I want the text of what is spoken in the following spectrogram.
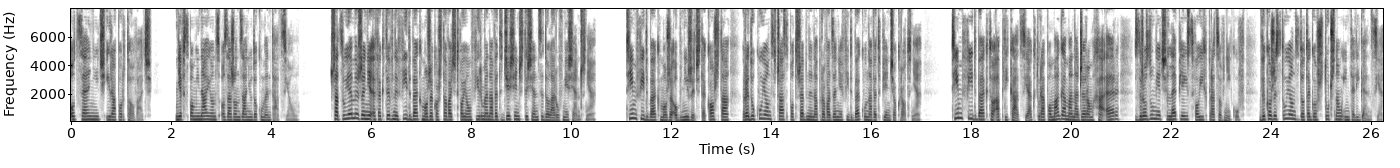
ocenić i raportować, nie wspominając o zarządzaniu dokumentacją. Szacujemy, że nieefektywny feedback może kosztować Twoją firmę nawet 10 tysięcy dolarów miesięcznie. Team Feedback może obniżyć te koszta, redukując czas potrzebny na prowadzenie feedbacku nawet pięciokrotnie. Team Feedback to aplikacja, która pomaga menadżerom HR zrozumieć lepiej swoich pracowników, wykorzystując do tego sztuczną inteligencję.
